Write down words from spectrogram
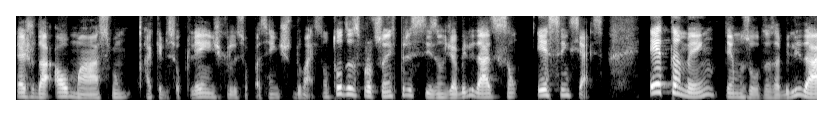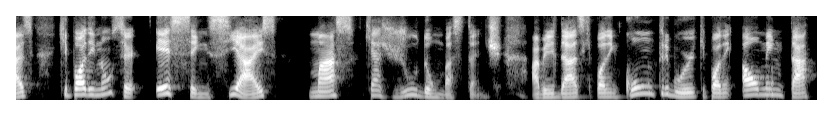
e ajudar ao máximo aquele seu cliente, aquele seu paciente e tudo mais. Então, todas as profissões precisam de habilidades que são essenciais. E também temos outras habilidades que podem não ser essenciais, mas que ajudam bastante. Habilidades que podem contribuir, que podem aumentar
